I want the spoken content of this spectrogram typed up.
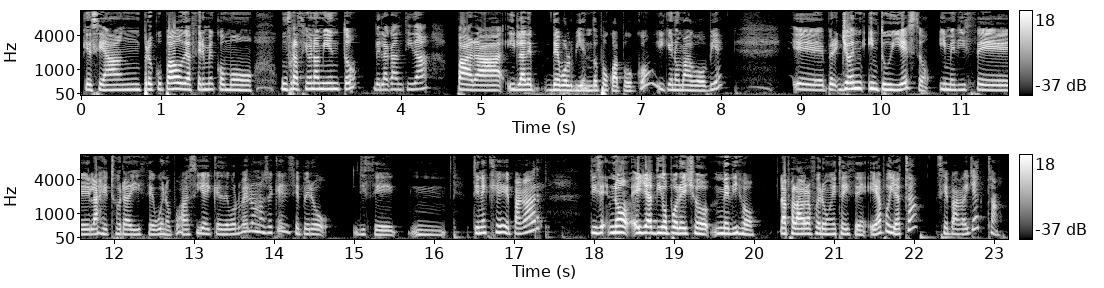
que se han preocupado de hacerme como un fraccionamiento de la cantidad para irla devolviendo poco a poco y que no me agobie. Eh, pero yo intuí eso y me dice la gestora, dice, bueno, pues así hay que devolverlo, no sé qué, dice, pero dice, mm, tienes que pagar. Dice, no, ella dio por hecho, me dijo, las palabras fueron estas, dice, ella, pues ya está, se paga y ya está.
